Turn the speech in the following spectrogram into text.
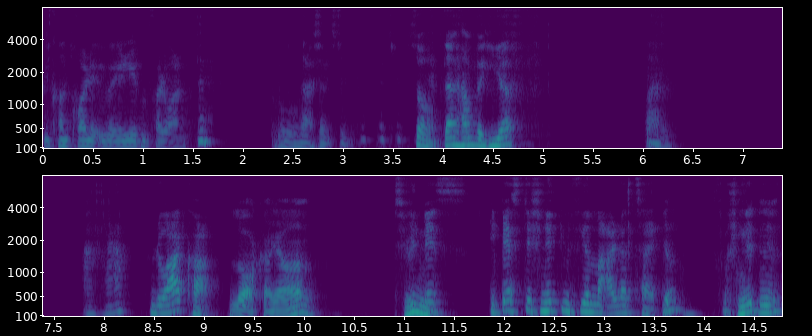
die Kontrolle über ihr Leben verloren. So. Dann haben wir hier Aha. Loaca, Lorca, ja. Twins. Best, die beste Schnittenfirma aller Zeiten. Ja. Geschnitten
